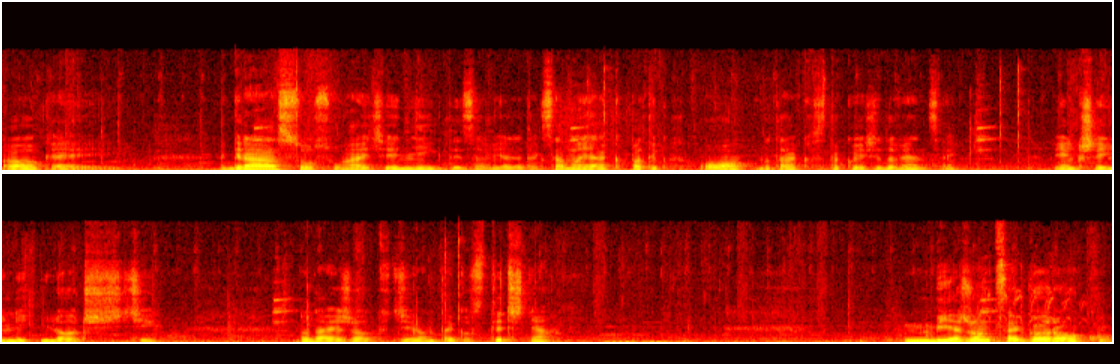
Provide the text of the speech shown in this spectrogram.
Okej. Grasu, słuchajcie, nigdy za wiele. Tak samo jak patyk... O, no tak, stakuje się do więcej. Większej ilości. Bodajże od 9 stycznia. Bieżącego roku.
